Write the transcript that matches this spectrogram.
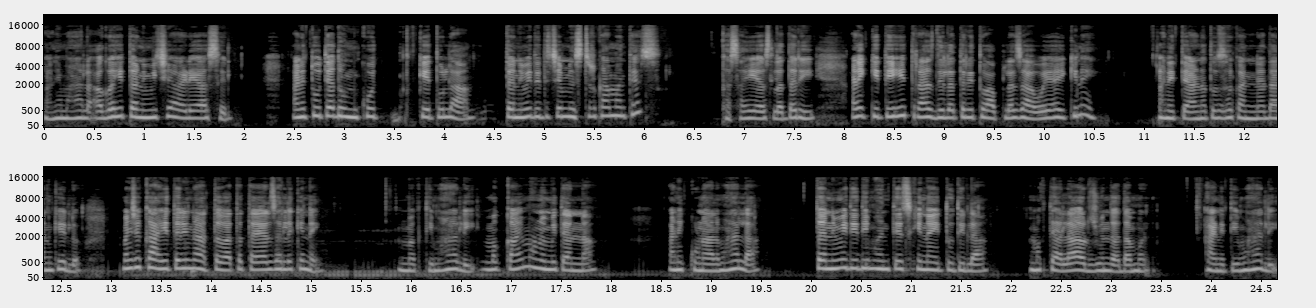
आणि म्हणाला अगं ही तन्वीची आयडिया असेल. आणि तू त्या धुमकू केतूला तन्वी दिदीचे मिस्टर काय म्हणतेस? कसाही असला तरी आणि कितीही त्रास दिला तरी तो आपला जावई आहे की नाही? आणि त्यानं तुझं कन्यादान केलं. म्हणजे काहीतरी नातं आता तयार झालं की नाही? मग ती म्हणाली मग काय म्हणू मी त्यांना? आणि कुणाल म्हणाला तन्वी दिदी म्हणतेस की नाही तू तिला? मग त्याला अर्जुन दादा म्हण. आणि ती म्हणाली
